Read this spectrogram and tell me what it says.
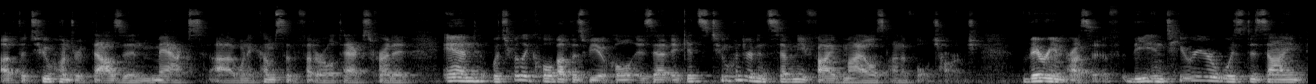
of the 200,000 max uh, when it comes to the federal tax credit. And what's really cool about this vehicle is that it gets 275 miles on a full charge. Very impressive. The interior was designed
